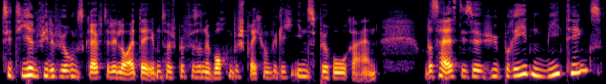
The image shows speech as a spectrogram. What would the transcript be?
zitieren viele Führungskräfte die Leute eben zum Beispiel für so eine Wochenbesprechung wirklich ins Büro rein. Und das heißt, diese hybriden Meetings,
